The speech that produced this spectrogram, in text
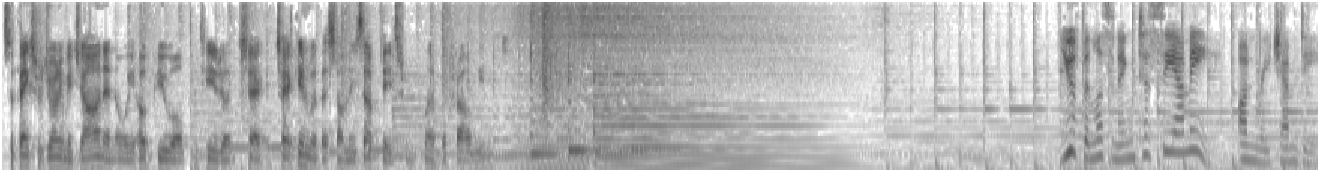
So thanks for joining me, John, and we hope you will continue to check, check in with us on these updates from clinical trial meetings. You've been listening to CME on ReachMD.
